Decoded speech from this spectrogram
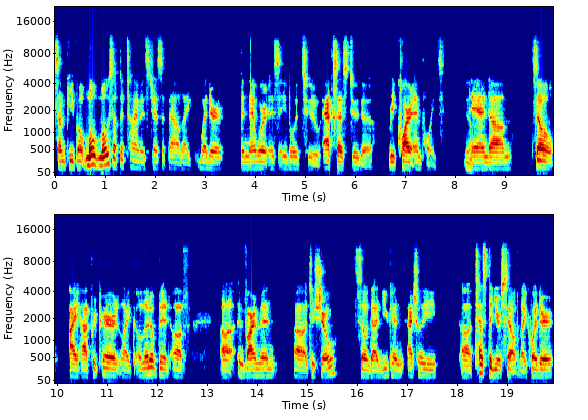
Some people, mo- most of the time, it's just about like whether the network is able to access to the required endpoints. Yeah. And um, so I have prepared like a little bit of uh, environment uh, to show so that you can actually uh, test it yourself, like whether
